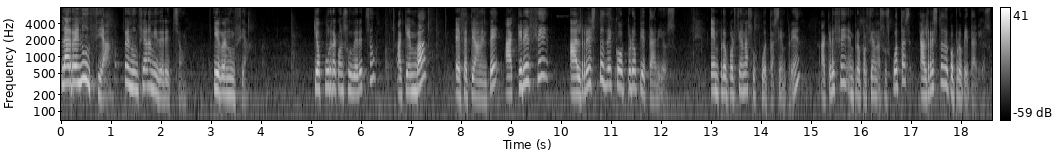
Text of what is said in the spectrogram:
La renuncia, renunciar a mi derecho y renuncia. ¿Qué ocurre con su derecho? ¿A quién va? Efectivamente, acrece al resto de copropietarios, en proporción a sus cuotas siempre. ¿eh? Acrece en proporción a sus cuotas al resto de copropietarios.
